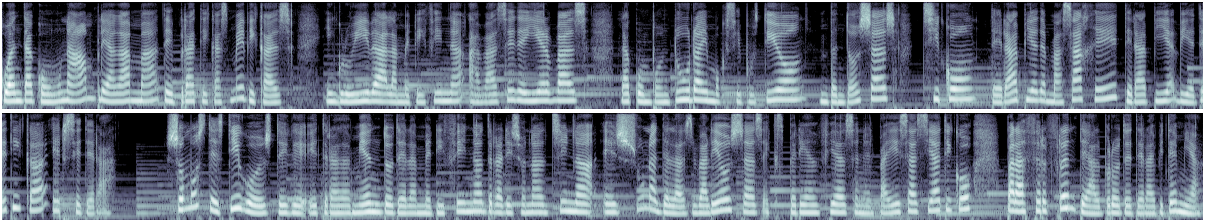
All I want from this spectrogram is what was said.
Cuenta con una amplia gama de prácticas médicas, incluida la medicina a base de hierbas, la acupuntura y moxibustión, ventosas, qigong, terapia de masaje, terapia dietética, etc. Somos testigos de que el tratamiento de la medicina tradicional china es una de las valiosas experiencias en el país asiático para hacer frente al brote de la epidemia.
